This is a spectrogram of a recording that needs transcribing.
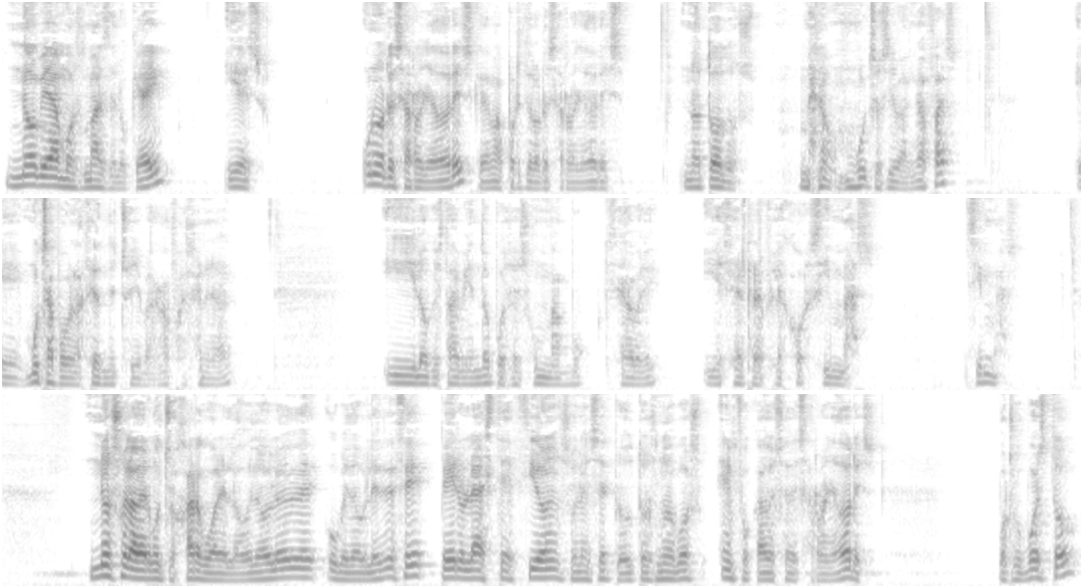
No veamos más de lo que hay. Y es unos desarrolladores, que además por los desarrolladores, no todos, pero muchos llevan gafas. Eh, mucha población, de hecho, lleva gafas en general. Y lo que está viendo, pues es un MacBook que se abre y es el reflejo, sin más. Sin más. No suele haber mucho hardware en la WWDC, pero la excepción suelen ser productos nuevos enfocados a desarrolladores. Por supuesto,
